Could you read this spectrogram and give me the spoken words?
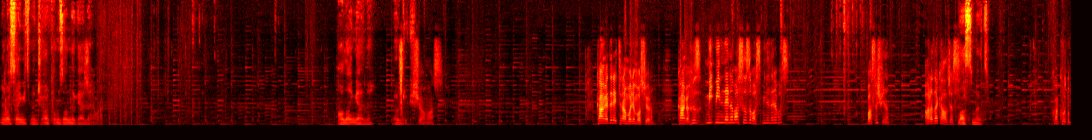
Yavaş sen git bence arkamızdan da geldi. Seni bırak. Alan geldi. Öldük. Bir şey olmaz. Kanka direkt trambolin basıyorum. Kanka hız mi, minilerine bas hızlı bas. Minilere bas. Basmış mıydın? Arada kalacağız. Bastım evet. Kanka kurdum.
